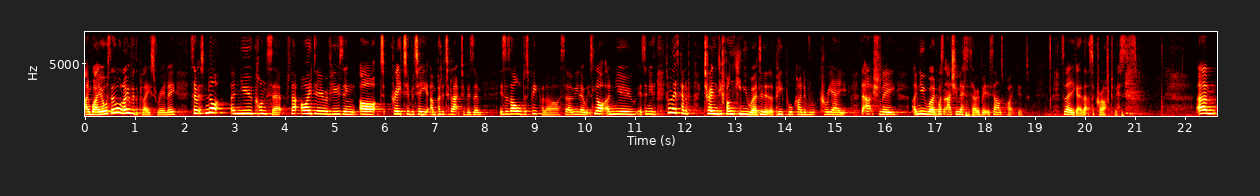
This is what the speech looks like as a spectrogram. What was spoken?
and Wales. They're all over the place, really. So it's not a new concept. That idea of using art, creativity, and political activism is as old as people are. So, you know, it's not a new, it's a new, it's one of those kind of trendy, funky new words, isn't it, that people kind of create, that actually a new word wasn't actually necessary, but it sounds quite good. So there you go, that's a craftivist. Um,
